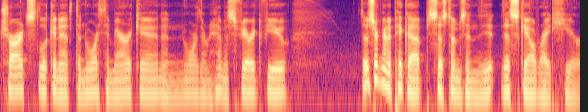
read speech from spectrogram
charts looking at the North American and Northern Hemispheric view, those are going to pick up systems in this scale right here,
